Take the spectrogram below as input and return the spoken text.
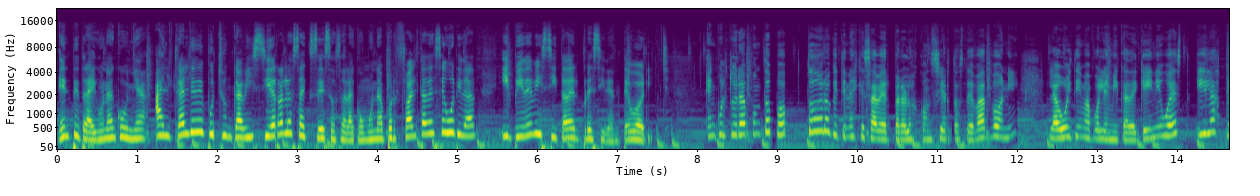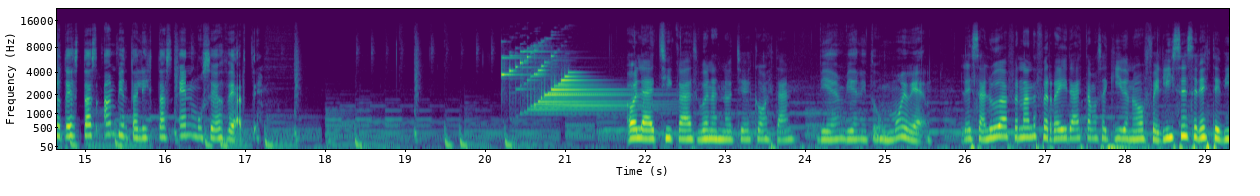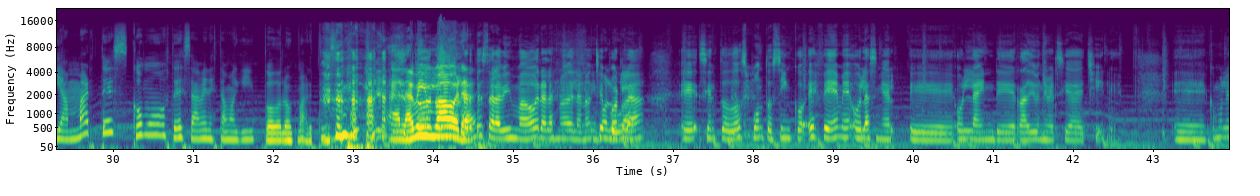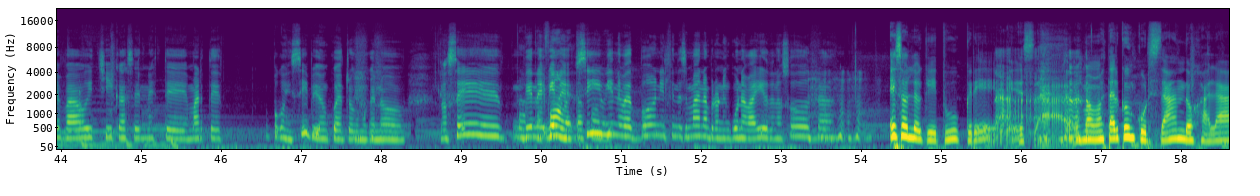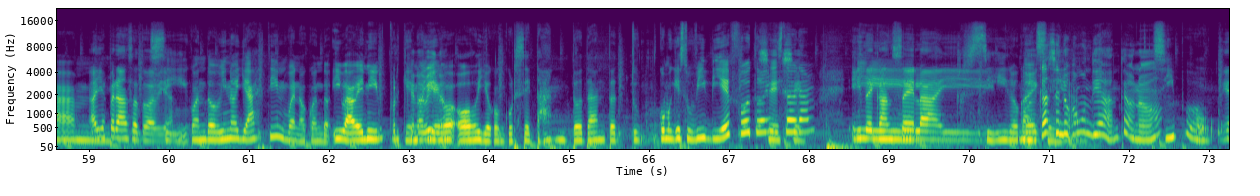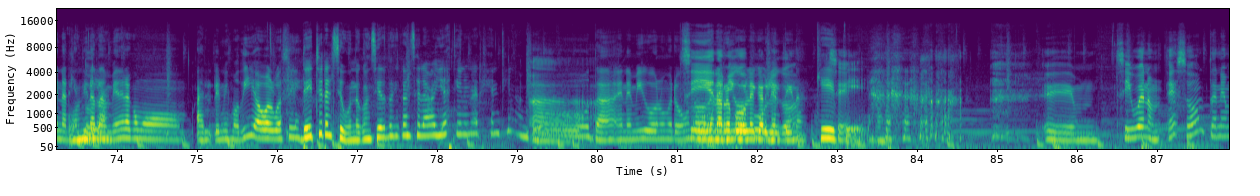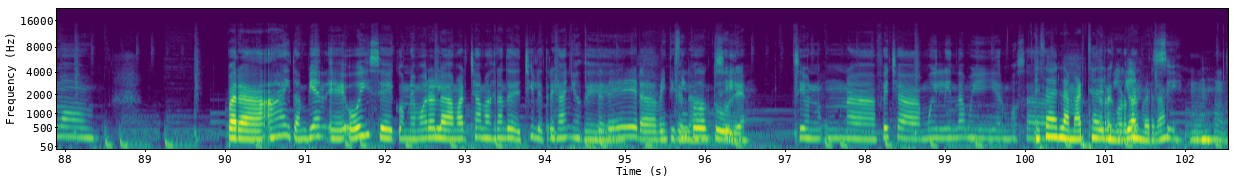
En Te Traigo una Cuña, alcalde de Puchuncaví cierra los accesos a la comuna por falta de seguridad y pide visita del presidente Boric. En cultura.pop, todo lo que tienes que saber para los conciertos de Bad Bunny, la última polémica de Kanye West y las protestas ambientalistas en museos de arte. Hola chicas, buenas noches, ¿cómo están? Bien, bien, ¿y tú? Muy bien. Les saluda Fernanda Ferreira, estamos aquí de nuevo felices en este día martes. Como ustedes saben, estamos aquí todos los martes. a la Todos misma los hora. martes a la misma hora, a las 9 de la noche, por lugar. la eh, 102.5 FM o la señal eh, online de Radio Universidad de Chile. Eh, ¿Cómo les va hoy, chicas, en este martes? Un poco insípido encuentro, como que no, no sé, Está- viene, está viene, está sí, fome. viene Bad Bunny el fin de semana, pero ninguna va a ir de nosotras. Eso es lo que tú crees. ah, Vamos a estar concursando, ojalá. Hay esperanza todavía. Sí, cuando vino Justin, bueno, cuando iba a venir, porque Que no, no llegó, oh, yo concursé tanto, tanto, tu- como que subí 10 fotos Sí, en Instagram. Y te cancela y... Sí, lo ¿No hay cancela. canceló como un día antes o no? Sí, po. Y en Argentina Honduras. también era como al- el mismo día o algo así. De hecho, era el segundo concierto que cancelaba Justin en Argentina. Po. Ah. Puta, enemigo número uno Sí, de la enemigo República público. Argentina. Qué sí. pena. Eh, sí, bueno, eso tenemos para... Ah, y también eh, hoy se conmemora la marcha más grande de Chile, tres años de... De veras, 25 de, la- octubre. Sí, un- una fecha muy linda, muy hermosa. Esa es la marcha de del recordar. millón, ¿verdad? Sí, Ujú.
